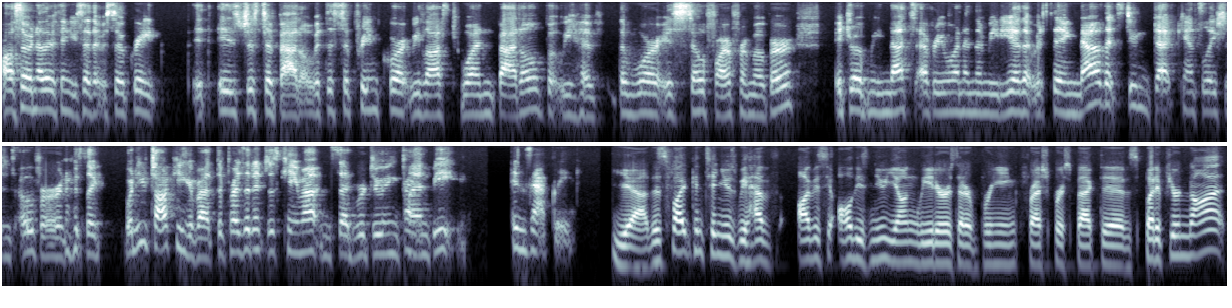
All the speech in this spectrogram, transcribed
also, another thing you said that was so great it is just a battle. With the Supreme Court, we lost one battle, but we have the war is so far from over. It drove me nuts, everyone in the media that was saying, now that student debt cancellation's over. And I was like, what are you talking about? The president just came out and said, we're doing plan B. Exactly. Yeah, this fight continues. We have obviously all these new young leaders that are bringing fresh perspectives. But if you're not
